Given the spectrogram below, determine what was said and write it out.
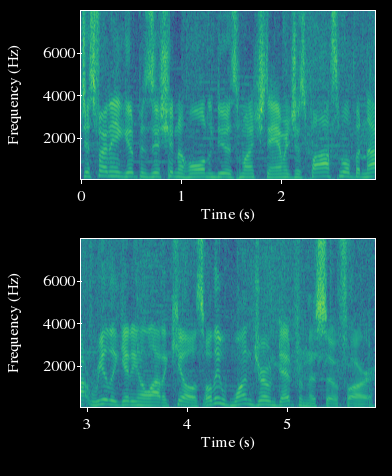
just finding a good position to hold and do as much damage as possible, but not really getting a lot of kills. Only one drone dead from this so far.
